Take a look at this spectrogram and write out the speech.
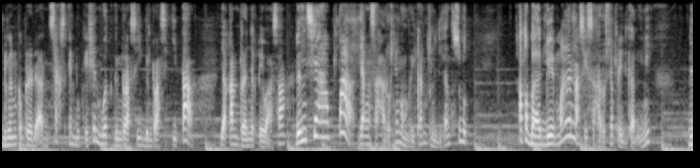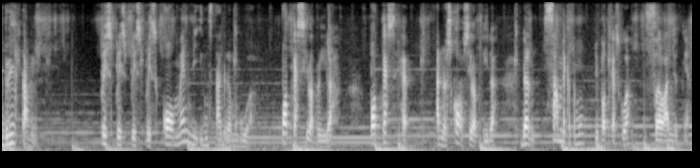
dengan keberadaan sex education buat generasi-generasi kita yang akan beranjak dewasa dan siapa yang seharusnya memberikan pendidikan tersebut? Atau bagaimana sih seharusnya pendidikan ini diberikan? Please, please, please, please, komen di Instagram gua. Podcast Silat Lidah. Podcast head underscore Silat Lidah. Dan sampai ketemu di podcast gua selanjutnya.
